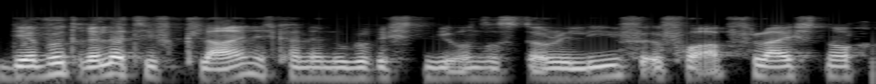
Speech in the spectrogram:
Der wird relativ klein. Ich kann ja nur berichten, wie unsere Story lief. Äh, vorab vielleicht noch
